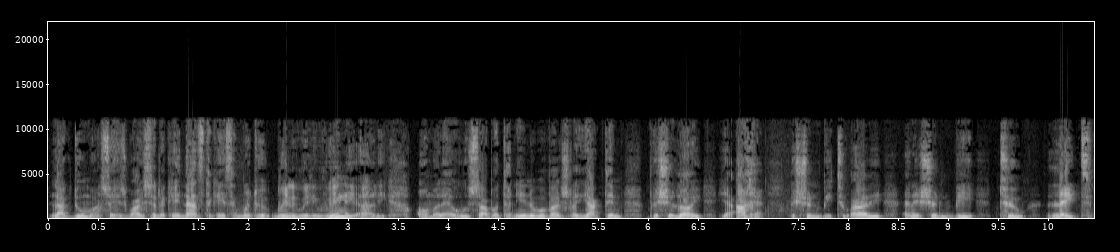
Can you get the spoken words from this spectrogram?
lagduma. So his wife said, okay, and that's the case, I'm going to do it really, really, really early. Omalehu sabataninu yaktim v'shaloi ya'ache. It shouldn't be too early, and it shouldn't be too late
